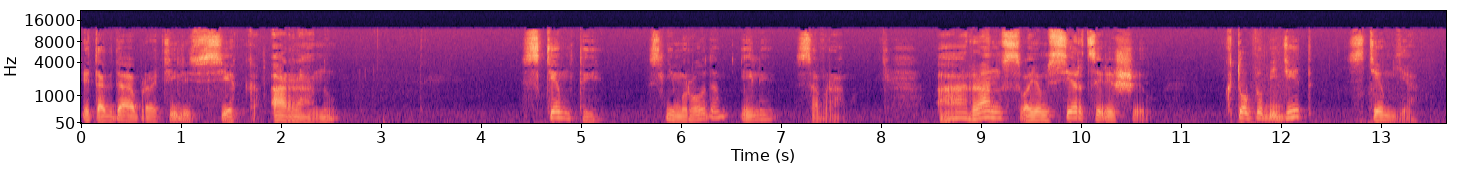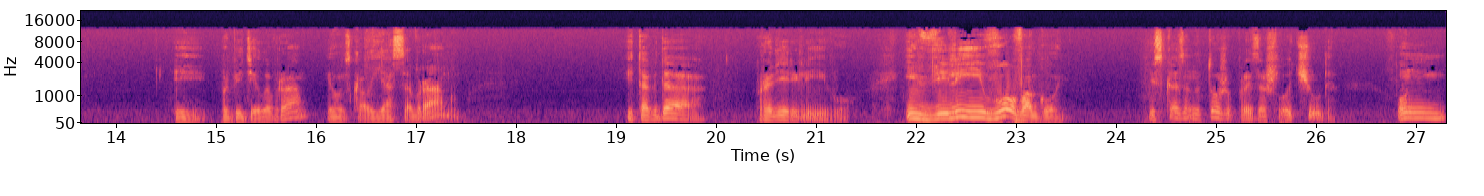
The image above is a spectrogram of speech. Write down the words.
И тогда обратились все к Арану. С кем ты? С Немродом или с Авраамом? А Аран в своем сердце решил, кто победит, с тем я. И победил Авраам, и он сказал, я с Авраамом. И тогда проверили его. И ввели его в огонь. И сказано, тоже произошло чудо. Он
